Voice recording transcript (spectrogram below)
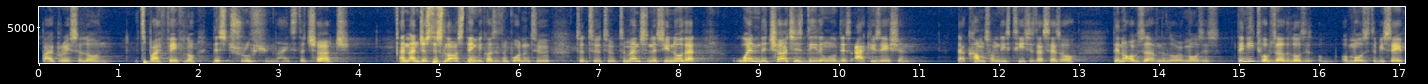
it's by grace alone, it's by faith alone. This truth unites the church. And, and just this last thing, because it's important to, to, to, to, to mention this, you know that when the church is dealing with this accusation that comes from these teachers that says, oh, they're not observing the law of Moses. They need to observe the laws of Moses to be saved.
